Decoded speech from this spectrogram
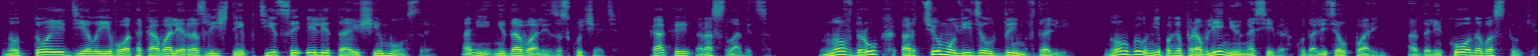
Но то и дело его атаковали различные птицы и летающие монстры. Они не давали заскучать как и расслабиться. Но вдруг Артем увидел дым вдали. Но он был не по направлению на север, куда летел парень, а далеко на востоке.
